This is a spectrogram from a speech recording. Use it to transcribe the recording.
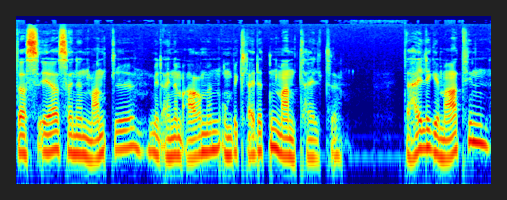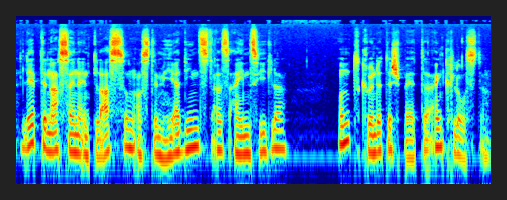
dass er seinen Mantel mit einem armen, unbekleideten Mann teilte. Der heilige Martin lebte nach seiner Entlassung aus dem Heerdienst als Einsiedler und gründete später ein Kloster.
